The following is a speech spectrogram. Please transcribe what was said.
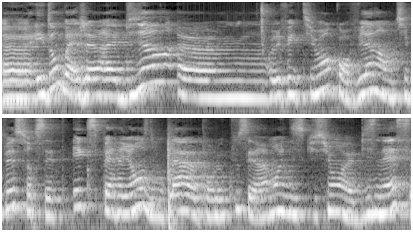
Euh, et donc, bah, j'aimerais bien euh, effectivement qu'on revienne un petit peu sur cette expérience. Donc là, pour le coup, c'est vraiment une discussion business.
